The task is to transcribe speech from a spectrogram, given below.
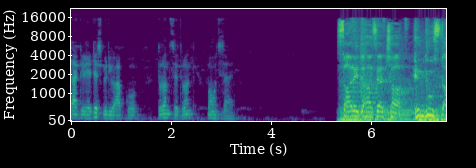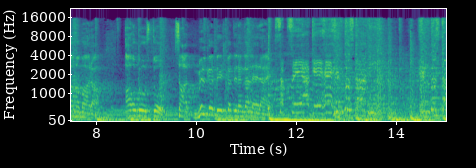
ताकि लेटेस्ट वीडियो आपको तुरंत से तुरंत पहुँच जाए। सारे जहाँ से अच्छा हिंदुस्तान हमारा। आओ दोस्तों साथ मिलकर देश का तिरंगा लहराए। सबसे आगे है हिंदुस्तानी हिंदुस्तानी।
